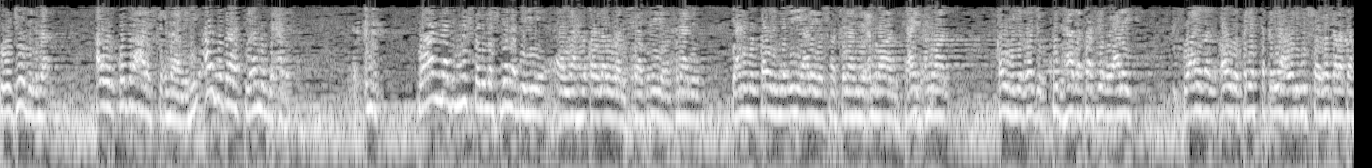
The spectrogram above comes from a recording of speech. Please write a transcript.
وجود الماء أو القدرة على استعماله أو بطلان التيمم بحدث. وأما بالنسبة لما استدل به أهل القول الأول الشافعية والحنابلة يعني من قول النبي عليه الصلاة والسلام لعمران سعيد عمران قوله للرجل خذ هذا فافرغه عليك. وأيضا قوله فليتق الله وليمسه بشرته.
